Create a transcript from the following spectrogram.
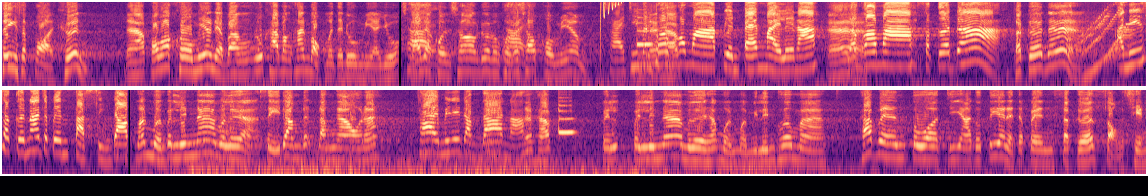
ซิ่งสปอร์ตขึ้น นะครับเพราะว่าโครเมียมเนี่ยบางลูกค้าบางท่านบอกมันจะดูมีอายุ ใช่แล้วแต่คนชอบด้วยบางคนก็ใช่ ชอบโครเมียม ใช่ที่มันเพิ่มนะครับเข้ามาเปลี่ยนแปลงใหม่เลยนะ อ่า แล้วก็มาสเกิร์ตหน้า สเกิร์ตหน้าอันนี้สเกิร์ตหน้าจะเป็นตัดสีดมันเหมือนเป็นลิ้นหน้ามาเลยอะสีดำดำเงานะำใช่ไม่ได้ดำด้านนะ นะครับเป็นเป็นลิ้นหน้ามาเลยครับเหมือนเหมือนมีลิ้นเพิ่มมา ถ้าเป็นตัว GR ตัวเตี้ยเนี่ยจะเป็นสเกิร์ตสองชิ้น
